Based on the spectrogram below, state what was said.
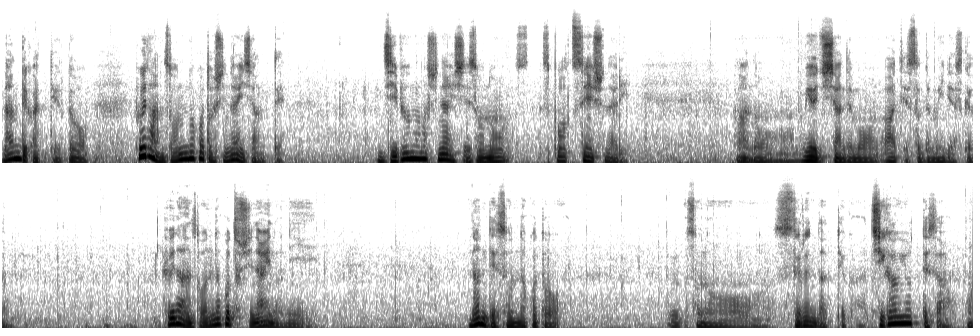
なんでかっていうと普段そんなことしないじゃんって。自分もしないしそのスポーツ選手なりあのミュージシャンでもアーティストでもいいですけど普段そんなことしないのになんでそんなことそのするんだっていうか違うよってさ教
